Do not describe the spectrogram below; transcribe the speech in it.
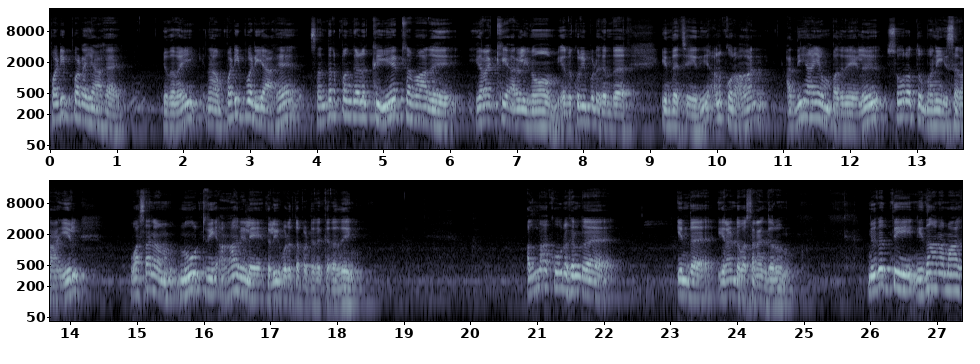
படிப்படையாக இதனை நாம் படிப்படியாக சந்தர்ப்பங்களுக்கு ஏற்றவாறு இறக்கி அருளினோம் என்று குறிப்பிடுகின்ற இந்த செய்தி அல் குர்ஆன் அத்தியாயம் பதினேழு சூரத்து பனி இஸ்ராயில் வசனம் நூற்றி ஆறிலே தெளிவுபடுத்தப்பட்டிருக்கிறது. அல்லாஹ் கூறுகின்ற இந்த இரண்டு வசனங்களும் நிறுத்தி நிதானமாக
